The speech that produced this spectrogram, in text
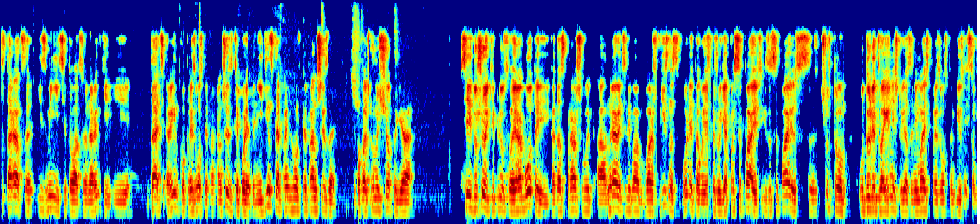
стараться изменить ситуацию на рынке и дать рынку производственной франшизы, тем более это не единственная производственная франшиза, и по большому счету я всей душой киплю своей работой, и когда спрашивают, а нравится ли вам ваш бизнес, более того, я скажу, я просыпаюсь и засыпаю с чувством удовлетворения, что я занимаюсь производственным бизнесом,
